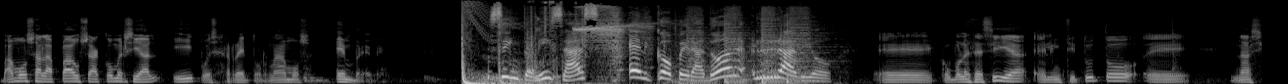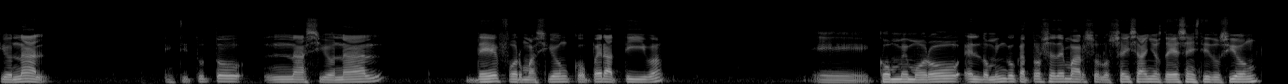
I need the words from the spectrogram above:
Vamos a la pausa comercial y pues retornamos en breve. Sintonizas el Cooperador Radio. Eh, como les decía, el Instituto eh, Nacional, Instituto Nacional de Formación Cooperativa. Eh, conmemoró el domingo 14 de marzo los seis años de esa institución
